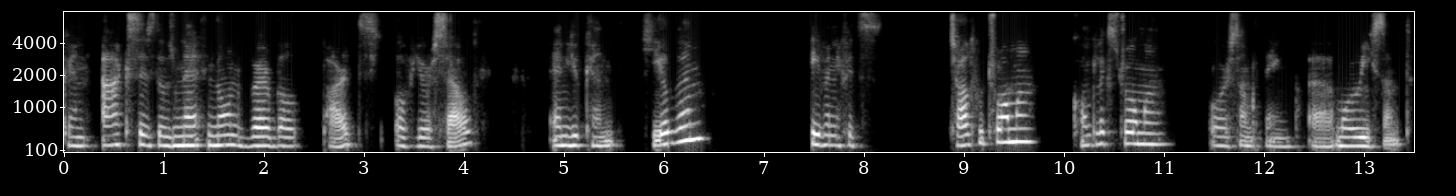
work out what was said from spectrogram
can access those non-verbal parts of yourself and you can heal them, even if it's childhood trauma, complex trauma, or something uh, more recent.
